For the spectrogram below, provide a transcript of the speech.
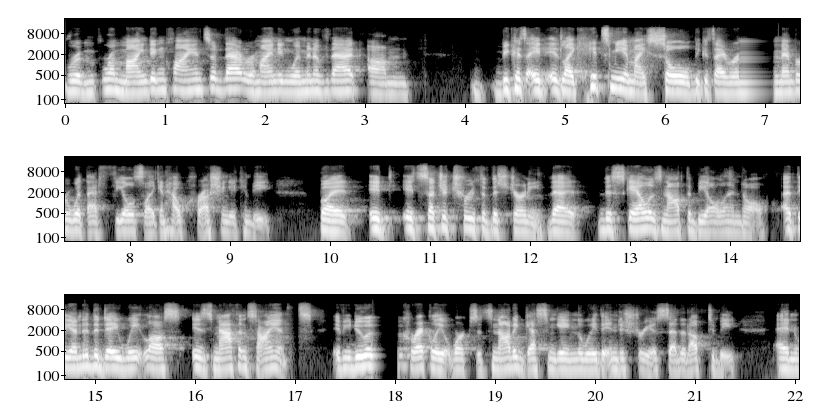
re- reminding clients of that, reminding women of that, um, because it, it like hits me in my soul because I remember what that feels like and how crushing it can be but it it's such a truth of this journey that the scale is not the be all end all at the end of the day weight loss is math and science if you do it correctly it works. It's not a guessing game the way the industry has set it up to be. And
